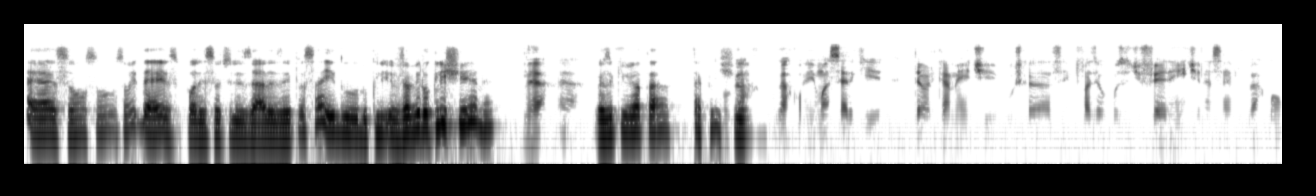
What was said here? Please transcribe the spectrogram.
é, são, são, são ideias que podem ser utilizadas aí pra sair do, do. Já virou clichê, né? É, é. Coisa que já tá, tá clichê. Lugar, lugar comum. uma série que, teoricamente, busca sempre fazer uma coisa diferente, né? Série Lugar Comum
